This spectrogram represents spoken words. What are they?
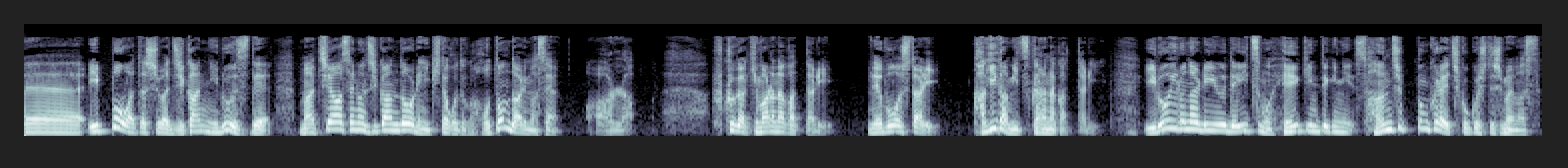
えー、一方私は時間にルーズで、待ち合わせの時間通りに来たことがほとんどありません。あら。服が決まらなかったり、寝坊したり、鍵が見つからなかったり、いろいろな理由でいつも平均的に30分くらい遅刻してしまいます。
